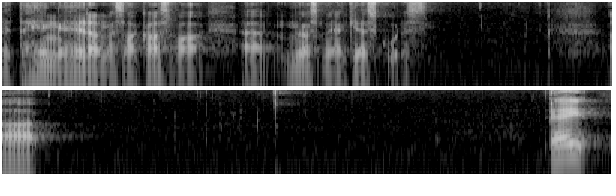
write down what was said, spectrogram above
että hengen hedelmä saa kasvaa myös meidän keskuudessa. Ei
